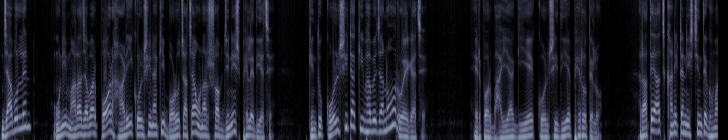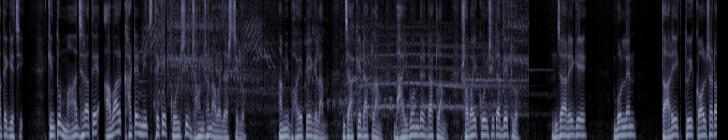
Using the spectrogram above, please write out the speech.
যা বললেন উনি মারা যাবার পর হাঁড়ি, কলসি নাকি বড় চাচা ওনার সব জিনিস ফেলে দিয়েছে। কিন্তু কলসিটা কীভাবে যেন রয়ে গেছে? এরপর ভাইয়া গিয়ে কলসি দিয়ে ফেরত এলো। রাতে আজ খানিকটা নিশ্চিন্তে ঘুমাতে গেছি, কিন্তু মাঝরাতে আবার খাটের নিচ থেকে কলসির ঝনঝন আওয়াজ আসছিল। আমি ভয় পেয়ে গেলাম, যাকে ডাকলাম ভাই বোনদের ডাকলাম, সবাই কলসিটা দেখল। যা রেগে বললেন তারিক তুই কলসাটা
